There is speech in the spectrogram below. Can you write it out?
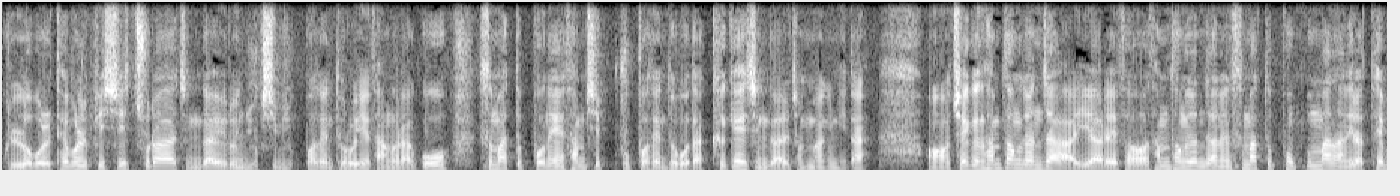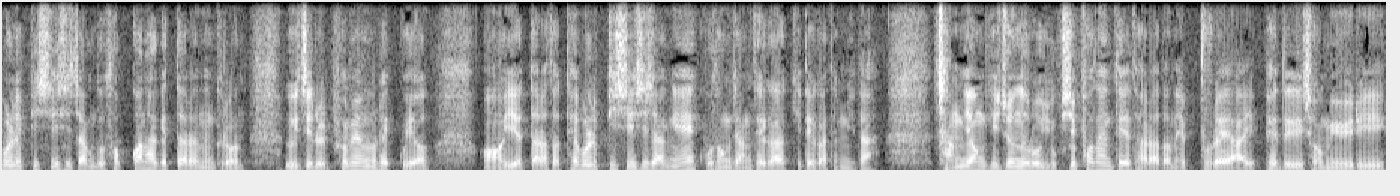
글로벌 태블릿 PC 출하 증가율은 66%로 예상을 하고 스마트폰의 39%보다 크게 증가할 전망입니다. 어, 최근 삼성전자 IR에서 삼성전자는 스마트폰뿐만 아니라 태블릿 PC 시장도 석권하겠다라는 그런 의지를 표명을 했고요. 어, 이에 따라서 태블릿 PC 시장의 고성 장세가 기대가 됩니다. 작년 기준으로 60%에 달하던 애플의 아이패드 점유율이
